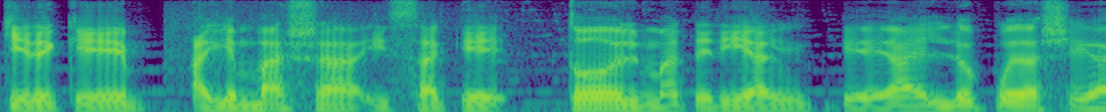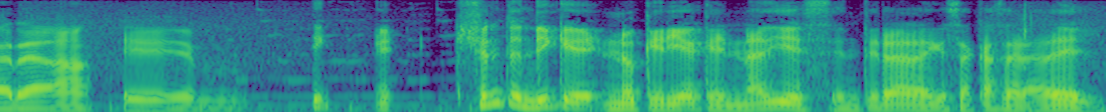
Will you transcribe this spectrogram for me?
quiere que alguien vaya y saque todo el material que a él lo pueda llegar a... eh, Sí, yo entendí que no quería que nadie se enterara de que esa casa era de él.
